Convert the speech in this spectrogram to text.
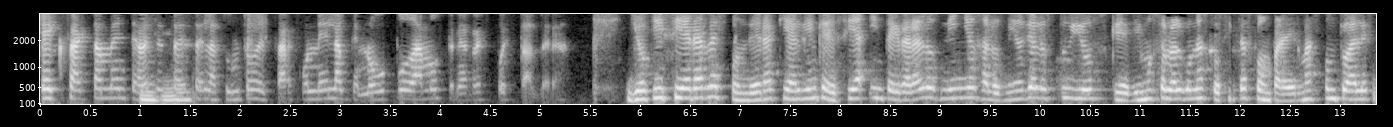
Exactamente, a veces es el asunto de estar con él, aunque no podamos tener respuestas, ¿verdad? Yo quisiera responder aquí a alguien que decía integrar a los niños, a los míos y a los tuyos, que vimos solo algunas cositas como para ir más puntuales.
